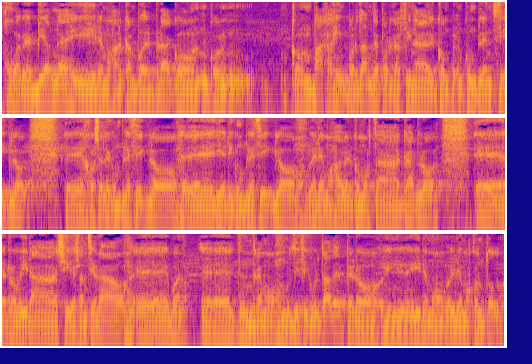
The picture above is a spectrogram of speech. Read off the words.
jueves, viernes y iremos al campo del Prat con, con, bajas importantes porque al final cumplen ciclo. Eh, José le cumple ciclo, eh, Jerry cumple ciclo, veremos a ver cómo está Carlos, eh, Rovira sigue sancionado, bueno, tendremos dificultades, pero iremos iremos, con todo.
